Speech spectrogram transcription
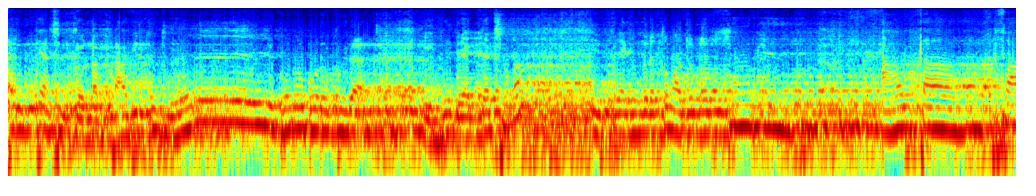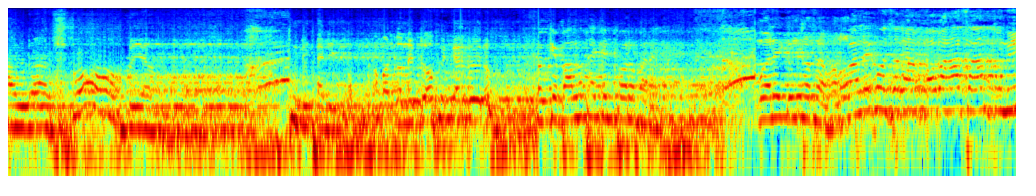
তুমি টেনশন করো না। ব্রাজিল থেকে বড় বড় ঘুরা। এই যে ব্যাগ দেখছ না? এই ব্যাগগুলো তোমার জন্য আলতা তুমি খালি আমার জন্য একটু অপেক্ষা করো। ওকে ভালো থাকেন পরবারে ওয়ালাইকুম চাচা ভালো ওয়ালাইকুম আসসালাম। বাবা হাসান তুমি?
